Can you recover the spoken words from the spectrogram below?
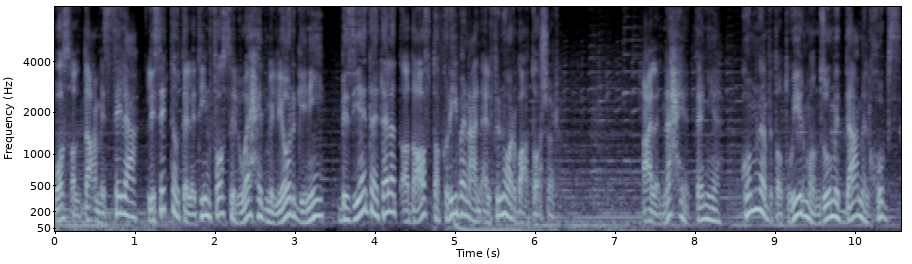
وصل دعم السلع ل 36.1 مليار جنيه بزيادة ثلاث أضعاف تقريباً عن 2014 على الناحية التانية قمنا بتطوير منظومة دعم الخبز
